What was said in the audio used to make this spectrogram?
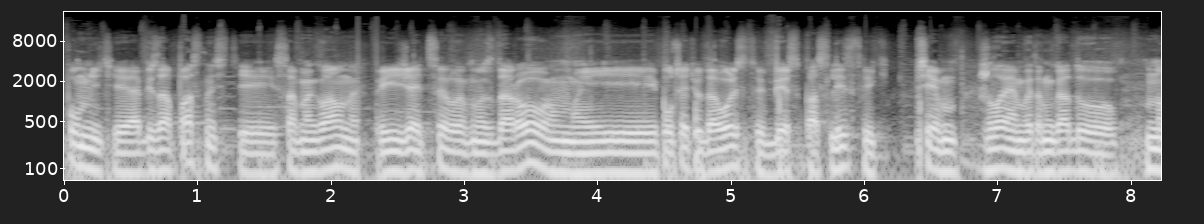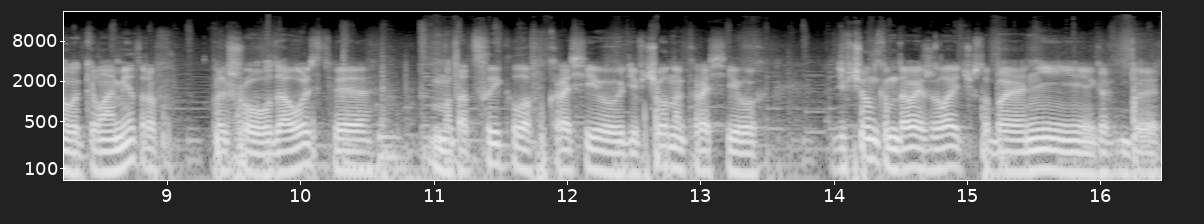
Помните о безопасности. И самое главное, приезжать целым и здоровым и получать удовольствие без последствий. Всем желаем в этом году много километров, большого удовольствия, мотоциклов красивых, девчонок красивых. Девчонкам давай желать, чтобы они как бы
